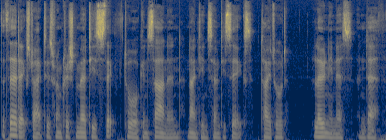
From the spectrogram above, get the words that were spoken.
The third extract is from Krishnamurti's sixth talk in Saanen, 1976, titled Loneliness and Death.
